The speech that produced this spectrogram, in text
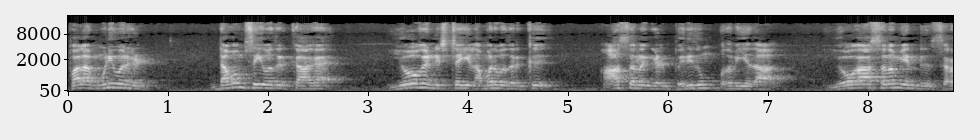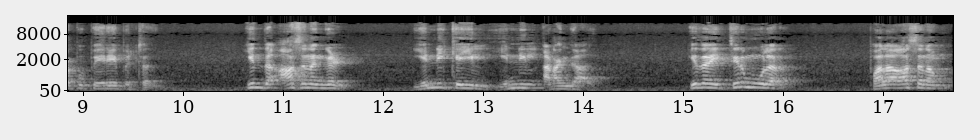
பல முனிவர்கள் தவம் செய்வதற்காக யோக நிஷ்டையில் அமர்வதற்கு ஆசனங்கள் பெரிதும் உதவியதால் யோகாசனம் என்று சிறப்பு பெயரே பெற்றது. இந்த ஆசனங்கள் எண்ணிக்கையில் எண்ணில் அடங்காது. இதனை திருமூலர் பல ஆசனம்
